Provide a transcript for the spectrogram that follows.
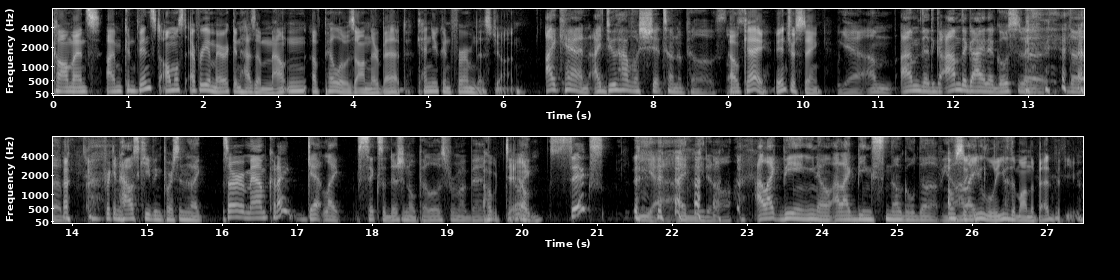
Comments. I'm convinced almost every American has a mountain of pillows on their bed. Can you confirm this, John? I can. I do have a shit ton of pillows. Okay, interesting. Yeah, I'm I'm the guy I'm the guy that goes to the the freaking housekeeping person like, "Sir, ma'am, could I get like six additional pillows for my bed?" Oh, damn. Like, six? yeah, I need it all. I like being, you know, I like being snuggled up. You know, Oh, so like, you leave them on the bed with you?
